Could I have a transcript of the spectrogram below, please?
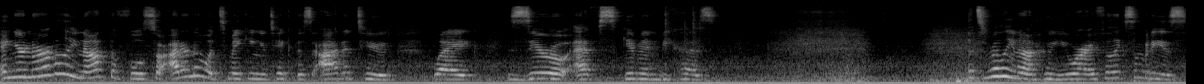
And you're normally not the Fool, so I don't know what's making you take this attitude like zero F's given because it's really not who you are. I feel like somebody has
